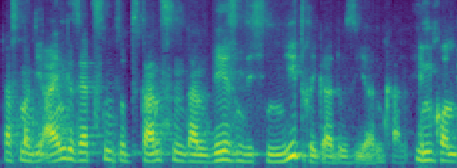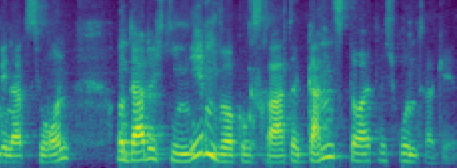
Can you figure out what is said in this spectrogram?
dass man die eingesetzten Substanzen dann wesentlich niedriger dosieren kann in Kombination und dadurch die Nebenwirkungsrate ganz deutlich runtergeht.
